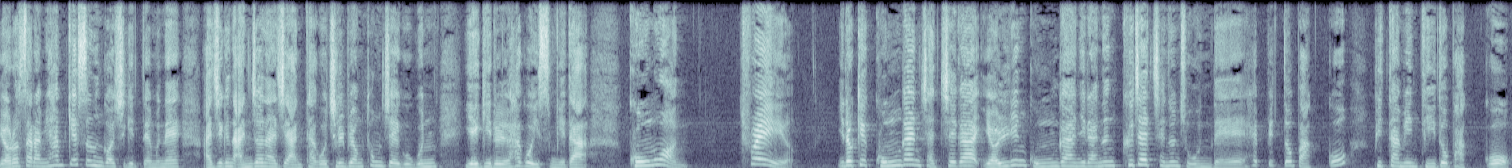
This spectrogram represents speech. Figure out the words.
여러 사람이 함께 쓰는 것이기 때문에 아직은 안전하지 않다고 질병통제국은 얘기를 하고 있습니다. 공원, trail 이렇게 공간 자체가 열린 공간이라는 그 자체는 좋은데 햇빛도 받고 비타민 D도 받고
